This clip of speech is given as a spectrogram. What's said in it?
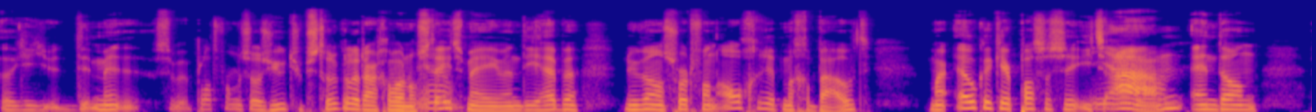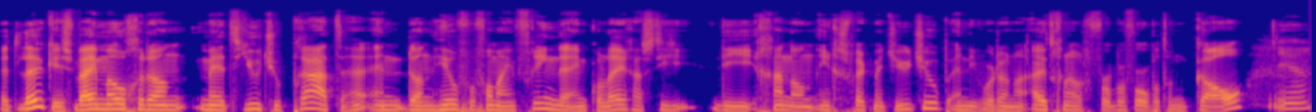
eh, platformen zoals YouTube struggelen daar gewoon nog Ja. steeds mee. Want die hebben nu wel een soort van algoritme gebouwd. Maar elke keer passen ze iets Ja. aan. En dan, het leuke is, wij mogen dan met YouTube praten. En dan heel veel van mijn vrienden en collega's, die, die gaan dan in gesprek met YouTube. En die worden dan uitgenodigd voor bijvoorbeeld een call. Ja,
